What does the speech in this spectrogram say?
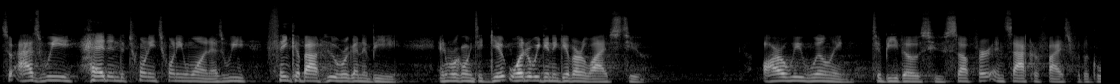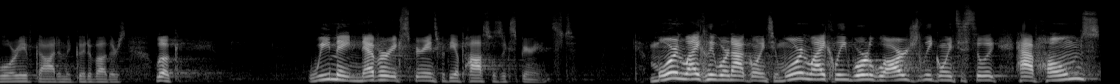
So, as we head into 2021, as we think about who we're going to be, and we're going to give, what are we going to give our lives to? Are we willing to be those who suffer and sacrifice for the glory of God and the good of others? Look, we may never experience what the apostles experienced. More than likely, we're not going to. More than likely, we're largely going to still have homes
